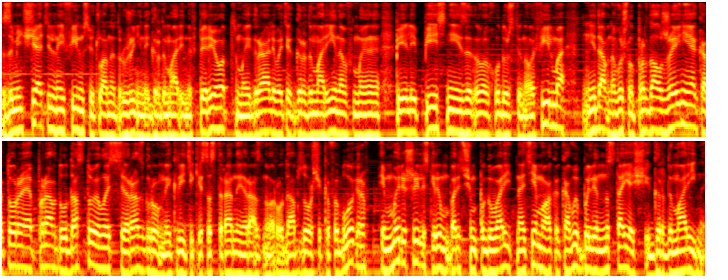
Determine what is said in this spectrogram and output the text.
замечательный фильм Светланы Дружининой «Гардемарины вперед». Мы играли в этих гардемаринов, мы пели песни из этого художественного фильма. Недавно вышло продолжение, которое, правда, удостоилось разгромной критики со стороны разного рода обзорщиков и блогеров. И мы решили с Кириллом Борисовичем поговорить на тему, а каковы были настоящие гардемарины.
